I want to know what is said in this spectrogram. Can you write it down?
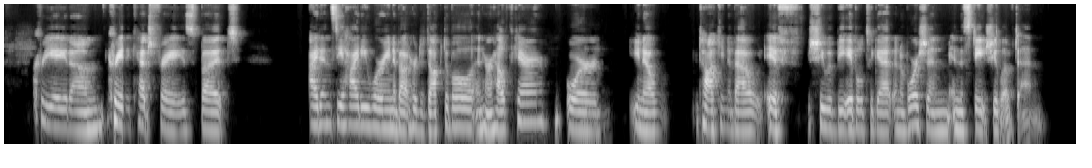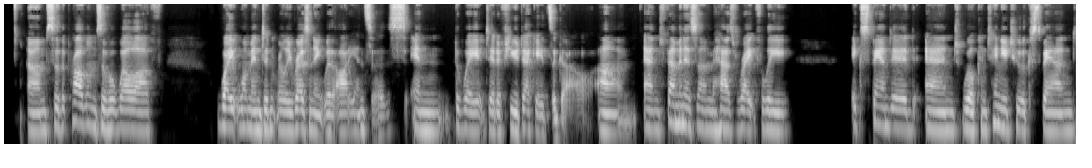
create um create a catchphrase, but I didn't see Heidi worrying about her deductible and her health care or, mm-hmm. you know, talking about if she would be able to get an abortion in the state she lived in. Um, so the problems of a well off white woman didn't really resonate with audiences in the way it did a few decades ago. Um, and feminism has rightfully expanded and will continue to expand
